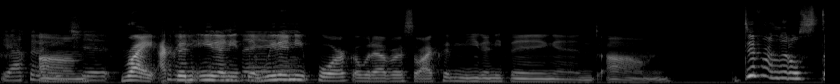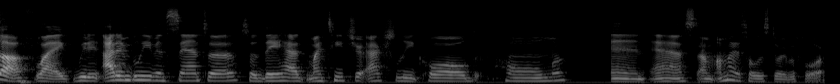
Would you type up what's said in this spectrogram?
Yeah, I couldn't Um, eat shit. Right, I Couldn't couldn't eat eat anything. We didn't eat pork or whatever, so I couldn't eat anything and um different little stuff like we didn't I didn't believe in Santa, so they had my teacher actually called home and asked um, I might have told this story before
